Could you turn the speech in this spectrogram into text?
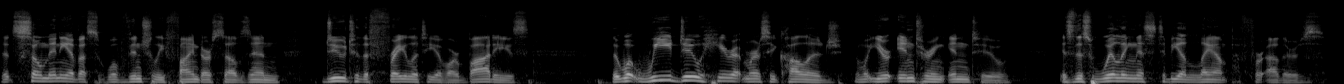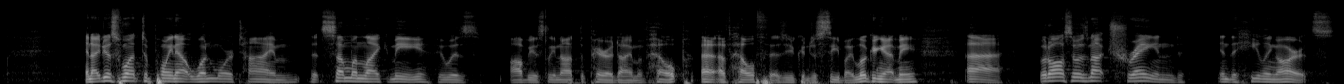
that so many of us will eventually find ourselves in due to the frailty of our bodies, that what we do here at Mercy College and what you're entering into is this willingness to be a lamp for others and I just want to point out one more time that someone like me, who is obviously not the paradigm of help uh, of health, as you can just see by looking at me, uh, but also is not trained in the healing arts,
